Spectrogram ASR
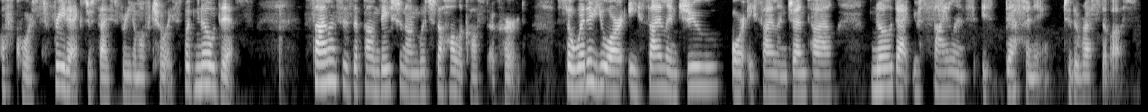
of course, free to exercise freedom of choice, but know this silence is the foundation on which the Holocaust occurred. So whether you are a silent Jew or a silent Gentile, know that your silence is deafening to the rest of us.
